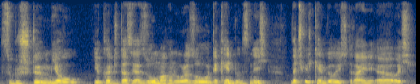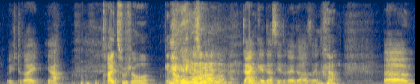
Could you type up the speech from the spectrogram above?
zu bestimmen, yo, ihr könntet das ja so machen oder so, der kennt uns nicht. Natürlich kennen wir euch drei, äh, euch, euch drei, ja. drei Zuschauer. Genau, Zuhörer. Danke, dass ihr drei da seid. Ähm,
